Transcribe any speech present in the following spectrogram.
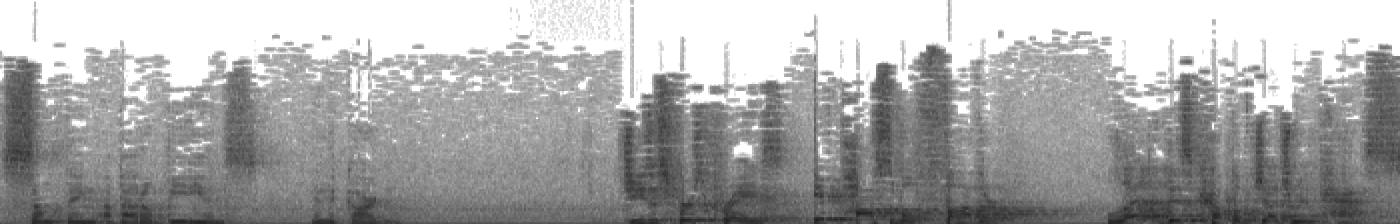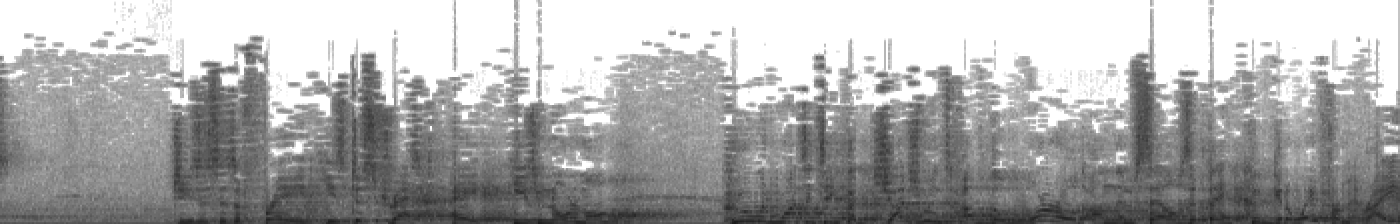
something about obedience in the garden. Jesus first prays, if possible, Father, let this cup of judgment pass. Jesus is afraid. He's distressed. Hey, he's normal. Who would want to take the judgment of the world on themselves if they could get away from it, right?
